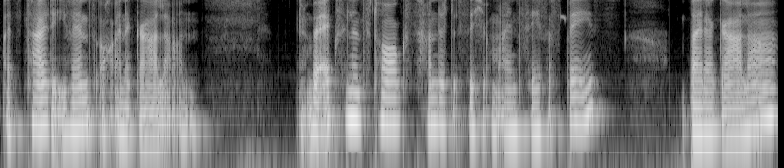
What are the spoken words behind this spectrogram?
als Teil der Events auch eine Gala an. Bei Excellence Talks handelt es sich um einen safer Space. Bei der Gala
